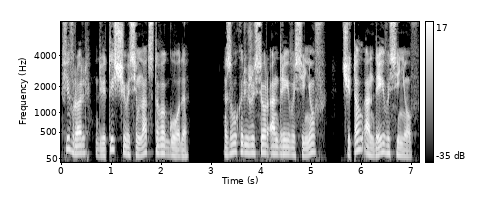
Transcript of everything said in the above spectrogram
Февраль 2018 года. Звукорежиссер Андрей Васинев читал Андрей Васинев.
